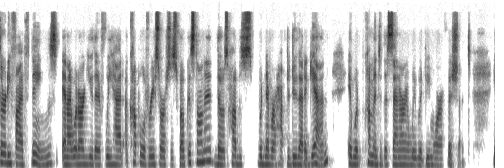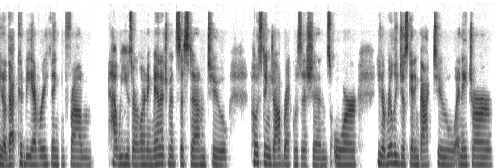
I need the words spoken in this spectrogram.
35 things. And I would argue that if we had a couple of resources focused on it, those hubs would never have to do that again. It would come into the center and we would be more efficient. You know, that could be everything from how we use our learning management system to posting job requisitions or you know really just getting back to an hr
